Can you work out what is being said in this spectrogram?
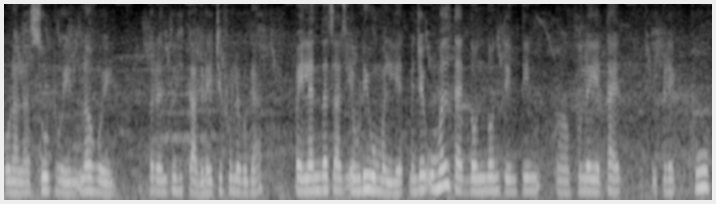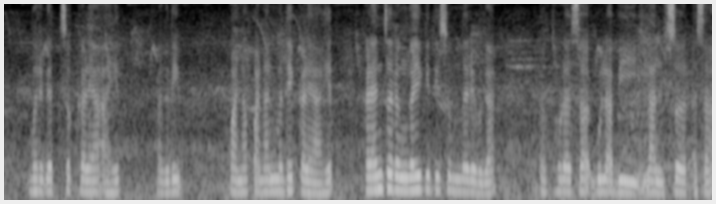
कोणाला सूट होईल न होईल परंतु ही कागड्याची फुलं बघा. पहिल्यांदाच आज एवढी उमलली आहेत. म्हणजे उमलत आहेत दोन दोन तीन तीन फुलं येत आहेत. इकडे खूप भरगच्च कळ्या आहेत. अगदी पानापानांमध्ये कळ्या आहेत. कळ्यांचं रंगही किती सुंदर आहे बघा. थोडासा गुलाबी लालसर असा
